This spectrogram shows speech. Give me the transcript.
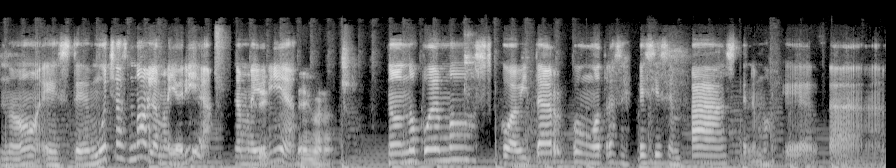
¿no? Este, muchas no, la mayoría, la mayoría. Sí, es verdad. No, no podemos cohabitar con otras especies en paz, tenemos que sea,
